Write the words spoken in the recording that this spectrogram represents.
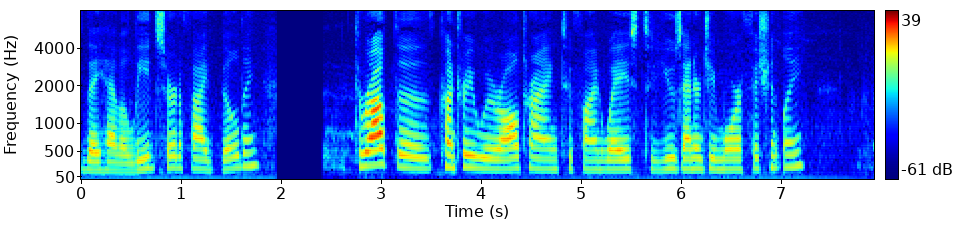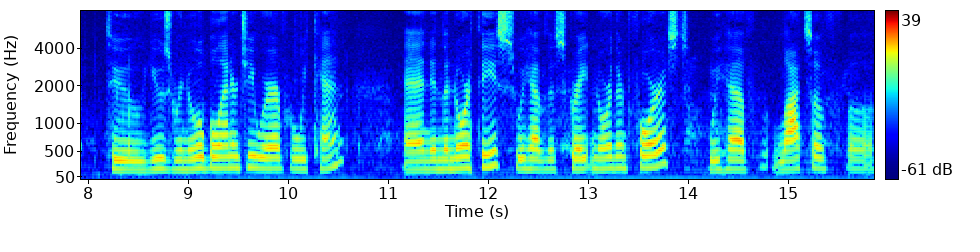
they have a LEED certified building. Throughout the country, we're all trying to find ways to use energy more efficiently, to use renewable energy wherever we can. And in the Northeast, we have this great northern forest. We have lots of uh,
